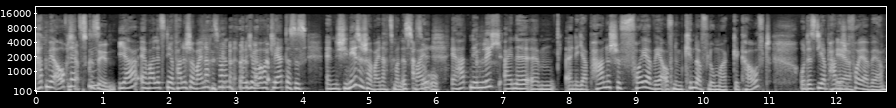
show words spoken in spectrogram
hatten wir auch Ich letztens. hab's gesehen. Ja, er war letzten japanischer Weihnachtsmann. habe ich aber auch erklärt, dass es ein chinesischer Weihnachtsmann ist, Ach so, weil oh. Er hat nämlich eine, ähm, eine japanische Feuerwehr auf einem Kinderflohmarkt gekauft. Und das ist die japanische Er. Feuerwehr.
